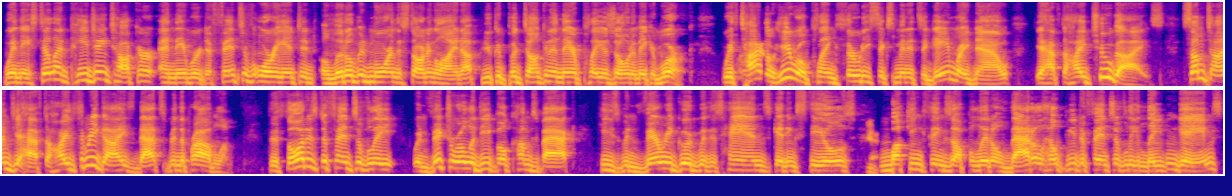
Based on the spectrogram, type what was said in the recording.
when they still had PJ Tucker and they were defensive oriented a little bit more in the starting lineup. You could put Duncan in there, play a zone, and make it work. With Tyler Herro playing 36 minutes a game right now, you have to hide two guys. Sometimes you have to hide three guys. That's been the problem. The thought is defensively, when Victor Oladipo comes back, he's been very good with his hands, getting steals, Yeah. mucking things up a little. That'll help you defensively late in games.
